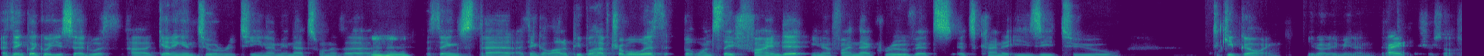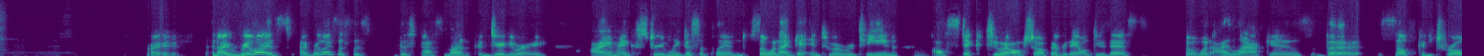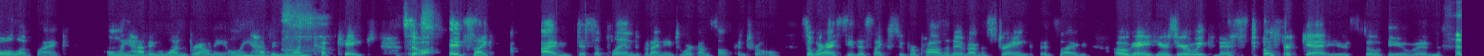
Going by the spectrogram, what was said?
I think like what you said with uh, getting into a routine. I mean, that's one of the Mm-hmm. the things that I think a lot of people have trouble with. But once they find it, you know, find that groove, it's it's kind of easy to to keep going. You know what I mean? And, and Right. push yourself. Right. And I realized I realized this this this past month in January. I am extremely disciplined. So when I get into a routine, I'll stick to it. I'll show up every day. I'll do this. But what I lack is the self-control of like only having one brownie, only having one cupcake. So it's like I'm disciplined, but I need to work on self-control. So where I see this like super positive, I'm a strength. It's like, okay, here's your weakness. Don't forget you're still human.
